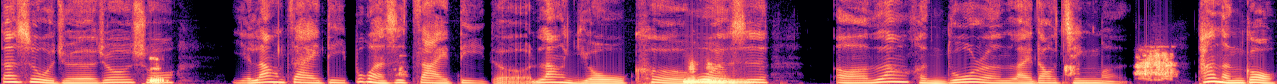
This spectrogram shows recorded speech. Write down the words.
但是，我觉得就是说，也让在地，不管是在地的，让游客，或者是呃，让很多人来到金门。他能够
